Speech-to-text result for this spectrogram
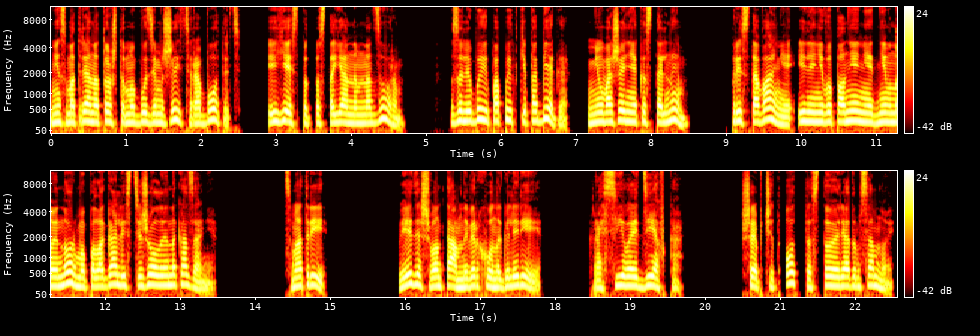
Несмотря на то, что мы будем жить, работать и есть под постоянным надзором, за любые попытки побега, неуважение к остальным, приставание или невыполнение дневной нормы полагались тяжелые наказания. «Смотри, видишь вон там, наверху на галерее? Красивая девка!» — шепчет Отто, стоя рядом со мной.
